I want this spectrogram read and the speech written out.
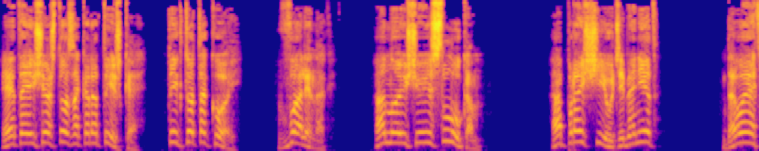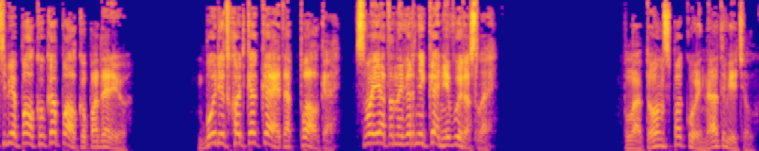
«Это еще что за коротышка? Ты кто такой? Валенок! Оно еще и с луком! А прощи у тебя нет? Давай я тебе палку-копалку подарю. Будет хоть какая-то палка, своя-то наверняка не выросла». Платон спокойно ответил.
